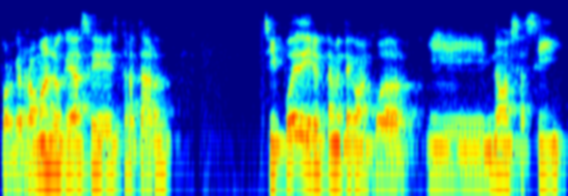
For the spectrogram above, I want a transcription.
porque Román lo que hace es tratar si puede directamente con el jugador y no es así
